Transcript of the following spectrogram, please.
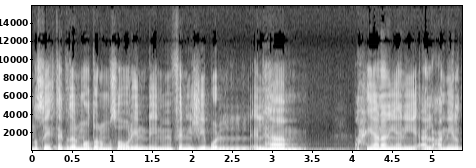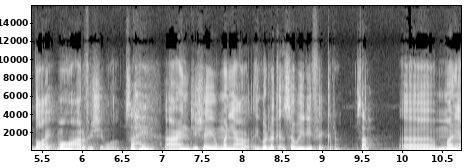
نصيحتك بدل موضوع المصورين؟ لأن من فين يجيبوا الإلهام؟ أحيانا يعني العميل ضايع ما هو عارف إيش يبغى. صحيح. آه عندي شيء وماني يقول لك أسوي لي فكرة. صح. آه، ماني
